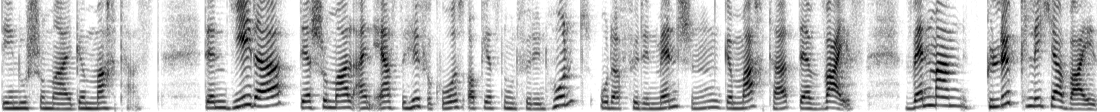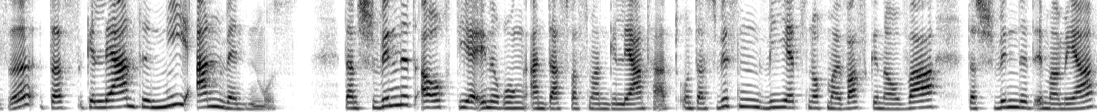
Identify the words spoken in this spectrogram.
den du schon mal gemacht hast. Denn jeder, der schon mal einen Erste-Hilfe-Kurs, ob jetzt nun für den Hund oder für den Menschen gemacht hat, der weiß, wenn man glücklicherweise das Gelernte nie anwenden muss, dann schwindet auch die Erinnerung an das, was man gelernt hat. Und das Wissen, wie jetzt nochmal was genau war, das schwindet immer mehr.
